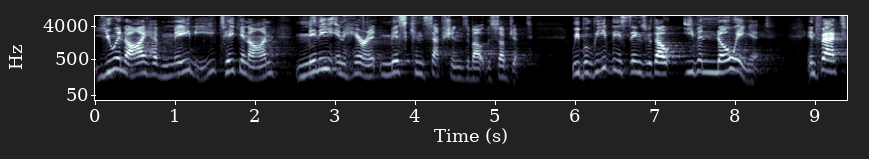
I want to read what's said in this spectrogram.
you and I have maybe taken on many inherent misconceptions about the subject. We believe these things without even knowing it. In fact,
